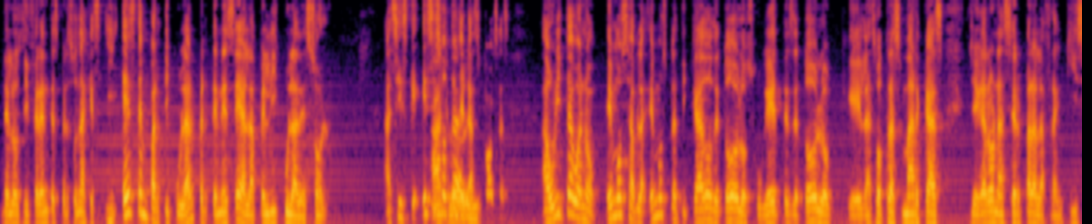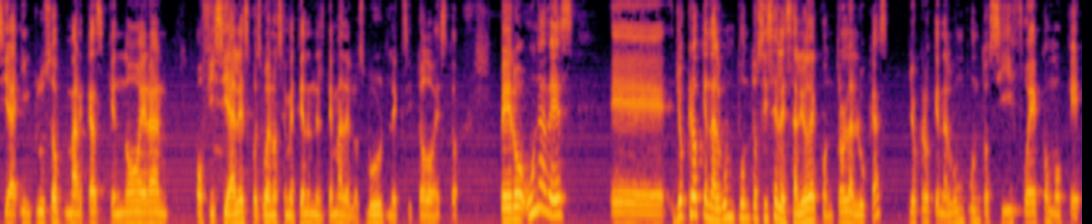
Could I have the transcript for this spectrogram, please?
de los diferentes personajes. Y esta en particular pertenece a la película de Solo. Así es que esa Ah, es otra claro. de las cosas. Ahorita, bueno, hemos, habla- hemos platicado de todos los juguetes, de todo lo que las otras marcas llegaron a hacer para la franquicia, incluso marcas que no eran oficiales, pues bueno, se metían en el tema de los bootlegs y todo esto. Pero una vez, eh, yo creo que en algún punto sí se le salió de control a Lucas, yo creo que en algún punto sí fue como que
